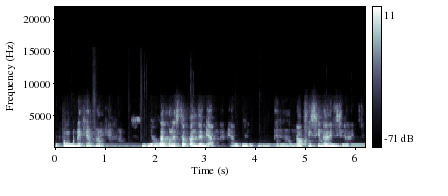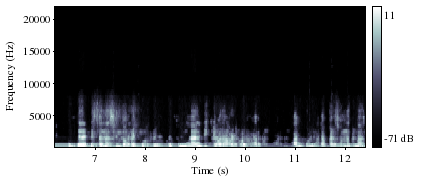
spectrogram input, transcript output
Te pongo un ejemplo. Si ahora con esta pandemia alguien en, una oficina dice que están haciendo recorte personal y que van a recortar a 40 personas más,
